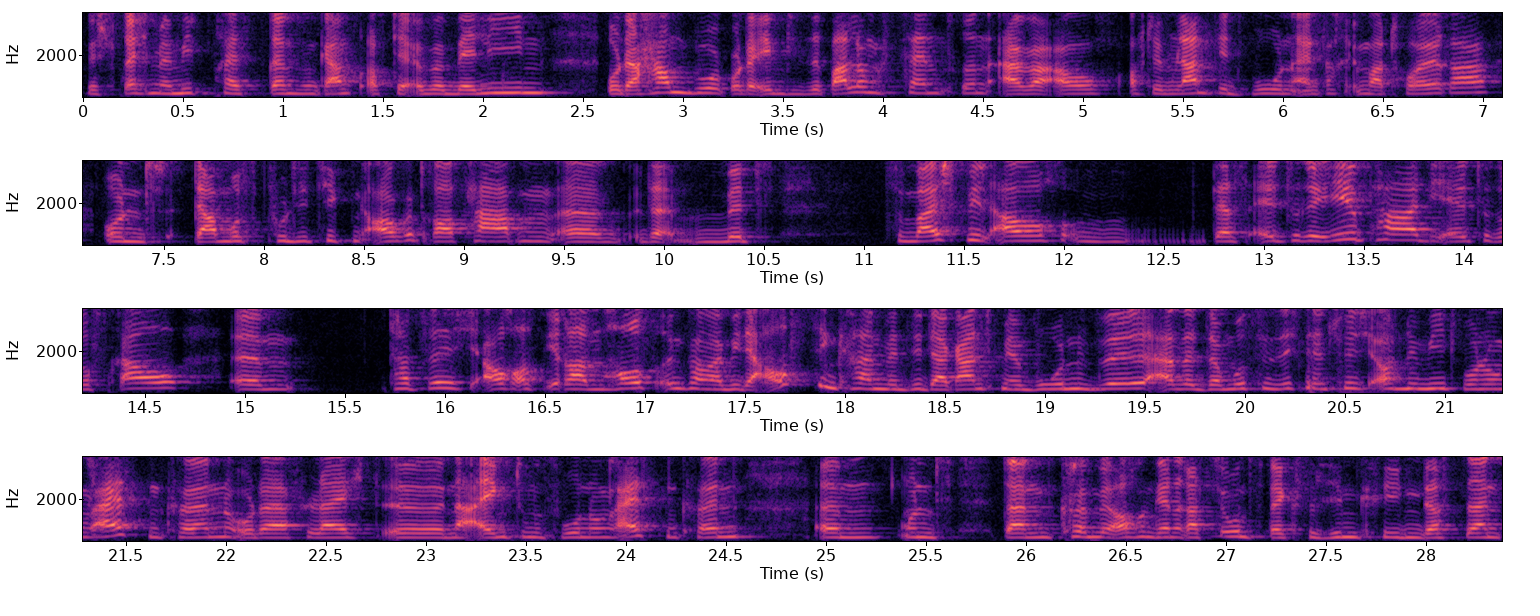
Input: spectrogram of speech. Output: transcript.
wir sprechen bei Mietpreisbremsen ganz oft ja über Berlin oder Hamburg oder eben diese Ballungszentren, aber auch auf dem Land wird Wohnen einfach immer teurer. Und da muss Politik ein Auge drauf haben, äh, damit zum Beispiel auch das ältere Ehepaar, die ältere Frau ähm, tatsächlich auch aus ihrem Haus irgendwann mal wieder ausziehen kann, wenn sie da gar nicht mehr wohnen will. Aber da muss sie sich natürlich auch eine Mietwohnung leisten können oder vielleicht äh, eine Eigentumswohnung leisten können. Ähm, und dann können wir auch einen Generationswechsel hinkriegen, dass dann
